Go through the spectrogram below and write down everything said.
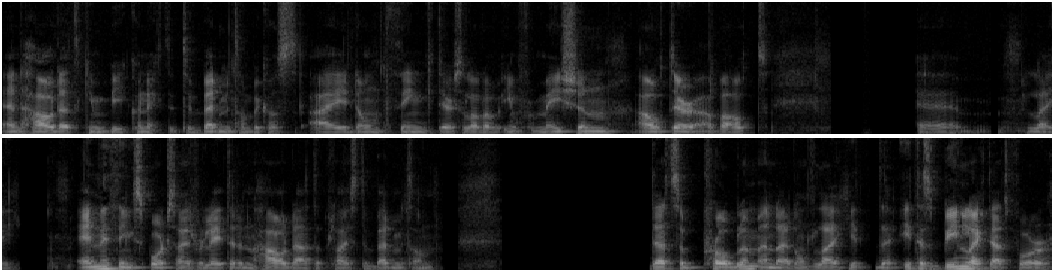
and how that can be connected to badminton because I don't think there's a lot of information out there about um, like anything sports science related and how that applies to badminton that's a problem and I don't like it. It has been like that for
